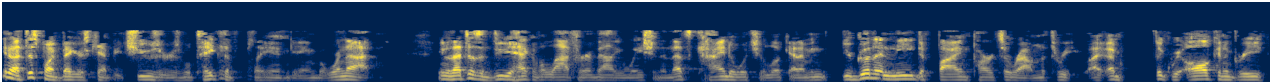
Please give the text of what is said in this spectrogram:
you know, at this point, beggars can't be choosers. We'll take the play in game, but we're not. You know, that doesn't do you a heck of a lot for evaluation, and that's kind of what you look at. I mean, you're going to need to find parts around the three. I, I'm think we all can agree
